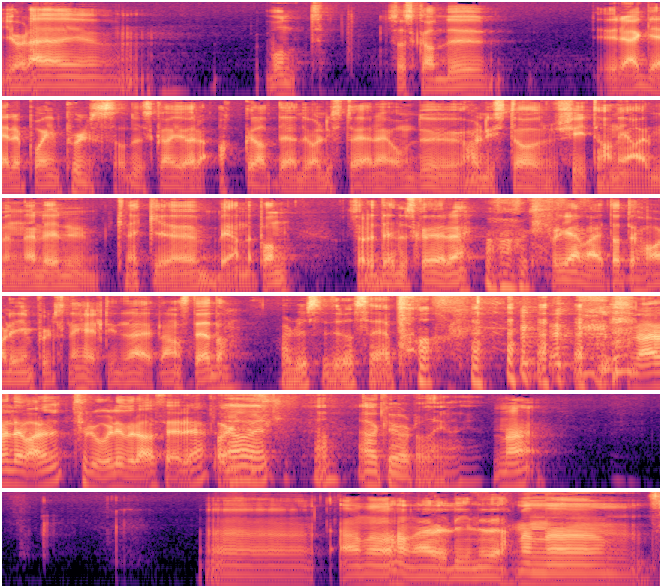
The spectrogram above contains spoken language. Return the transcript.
gjør deg eh, vondt, så skal du reagere på impuls, og du skal gjøre akkurat det du har lyst til å gjøre. Om du har lyst til å skyte han i armen eller knekke benet på han, så er det det du skal gjøre. Okay. For jeg veit at du har de impulsene helt inni deg et eller annet sted. da. Hva er det du sitter og ser på? Nei, men Det var en utrolig bra serie. ja vel. Ja, jeg har ikke hørt om det engang. Nei. Uh, ja, nå havner jeg veldig inn i det, men uh...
